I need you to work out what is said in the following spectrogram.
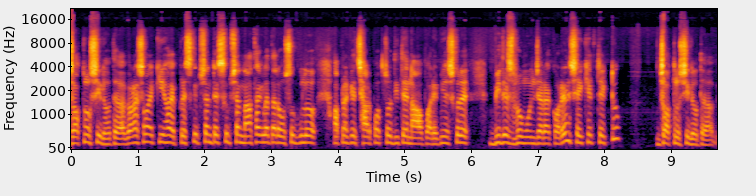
যত্নশীল হতে হবে। অনেক সময় কি হয় প্রেসক্রিপশন টেসক্রিপশন না থাকলে তারা ওষুধগুলো আপনাকে ছাড়পত্র দিতে নাও পারে। বিশেষ করে বিদেশ ভ্রমণ যারা করেন, সেই ক্ষেত্রে একটু যত্নশীল হতে হবে।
